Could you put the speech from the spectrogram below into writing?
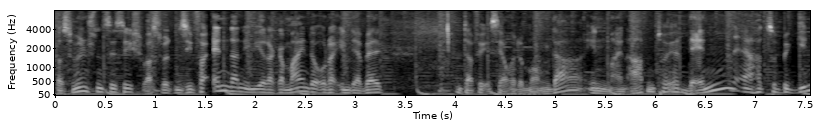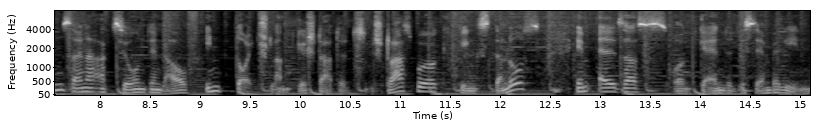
Was wünschen sie sich? Was würden sie verändern in ihrer Gemeinde oder in der Welt? Und dafür ist er heute Morgen da in mein Abenteuer, denn er hat zu Beginn seiner Aktion den Lauf in Deutschland gestartet. In Straßburg ging es dann los, im Elsass und geendet ist er in Berlin.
